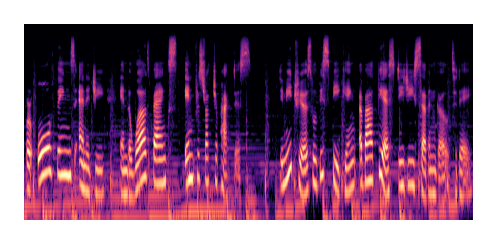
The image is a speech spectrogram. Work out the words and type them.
for All Things Energy in the World Bank's Infrastructure Practice. Demetrios will be speaking about the SDG 7 goal today.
